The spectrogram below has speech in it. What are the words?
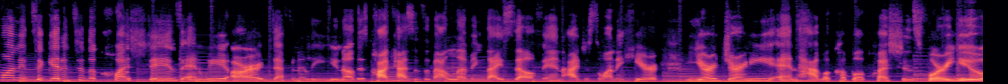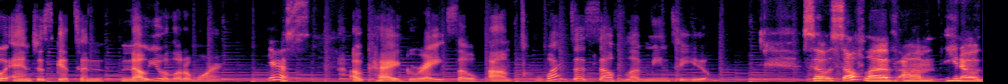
wanted to get into the questions, and we are definitely, you know, this podcast is about loving thyself. And I just want to hear your journey and have a couple of questions for you and just get to know you a little more. Yes. Okay, great. So, um, what does self love mean to you? So self love, um, you know,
